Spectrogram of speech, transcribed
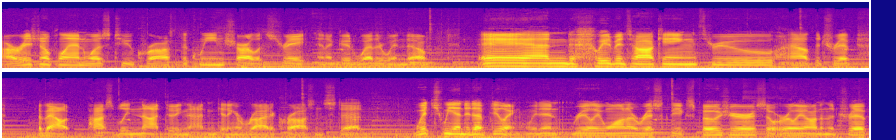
Our original plan was to cross the Queen Charlotte Strait in a good weather window. And we'd been talking throughout the trip about possibly not doing that and getting a ride across instead, which we ended up doing. We didn't really want to risk the exposure so early on in the trip.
